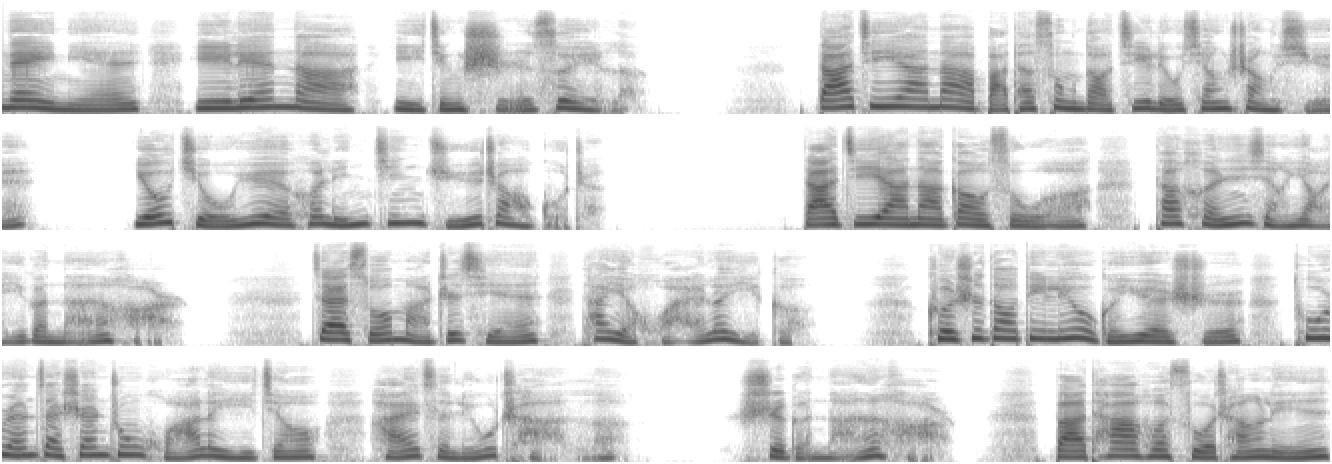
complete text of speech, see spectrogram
那年，伊莲娜已经十岁了，达基亚娜把她送到激流乡上学，由九月和林金菊照顾着。达基亚娜告诉我，她很想要一个男孩，在索马之前，她也怀了一个，可是到第六个月时，突然在山中滑了一跤，孩子流产了，是个男孩，把她和索长林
